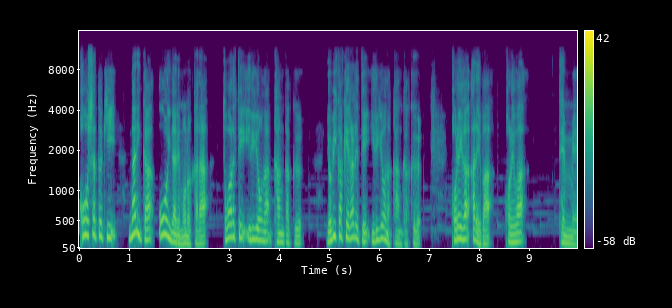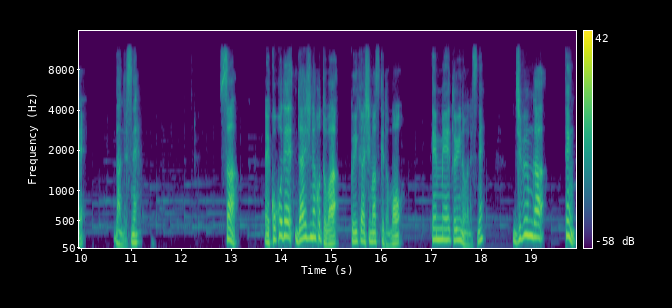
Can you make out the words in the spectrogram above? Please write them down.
こうしたとき、何か大いなるものから問われているような感覚、呼びかけられているような感覚、これがあれば、これは天命なんですね。さあ、ここで大事なことは繰り返しますけども、天命というのはですね、自分が天、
